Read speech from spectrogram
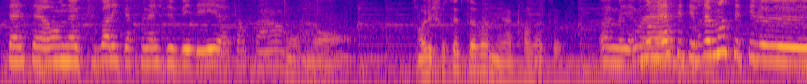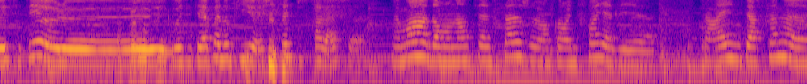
ça, ça- on a pu voir les personnages de BD, euh, Tintin. Oh, non. Oh, les chaussettes ça va, mais la cravate. euh, Ouais, mais, Ouais. Non, mais là, c'était vraiment, c'était le, c'était euh, La panoplie. le, ouais, c'était la panoplie, euh, chaussette plus cravate. euh. Mais moi, dans mon ancien stage, euh, encore une fois, il y avait euh, pareil une personne, euh,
